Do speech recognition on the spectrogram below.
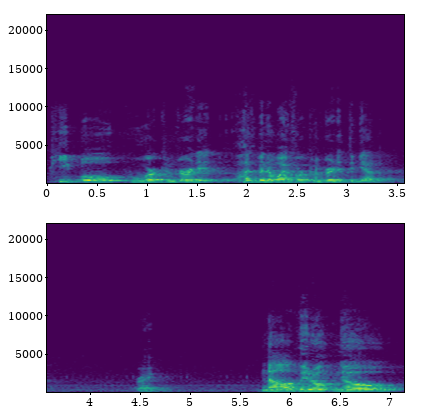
people who were converted, husband and wife were converted together, right? Now they don't know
